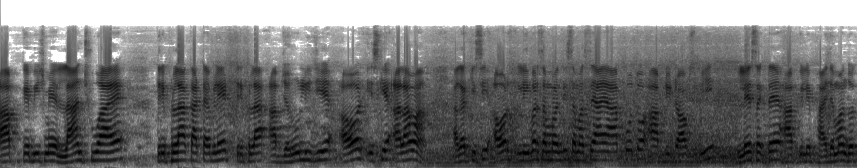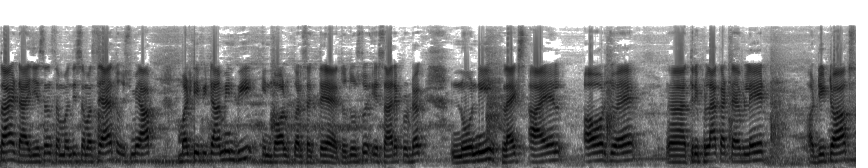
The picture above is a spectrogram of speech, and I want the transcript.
आपके बीच में लॉन्च हुआ है। त्रिफला का टैबलेट त्रिफला आप ज़रूर लीजिए। और इसके अलावा, अगर किसी और लीवर संबंधी समस्या है आपको तो आप डिटॉक्स भी ले सकते हैं। आपके लिए फ़ायदेमंद होता है डाइजेशन संबंधी समस्या है तो इसमें आप मल्टीविटामिन भी इन्वॉल्व कर सकते हैं। तो दोस्तों, ये सारे प्रोडक्ट नोनी फ्लैक्स आयल और जो है त्रिफला का टैबलेट और डिटॉक्स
